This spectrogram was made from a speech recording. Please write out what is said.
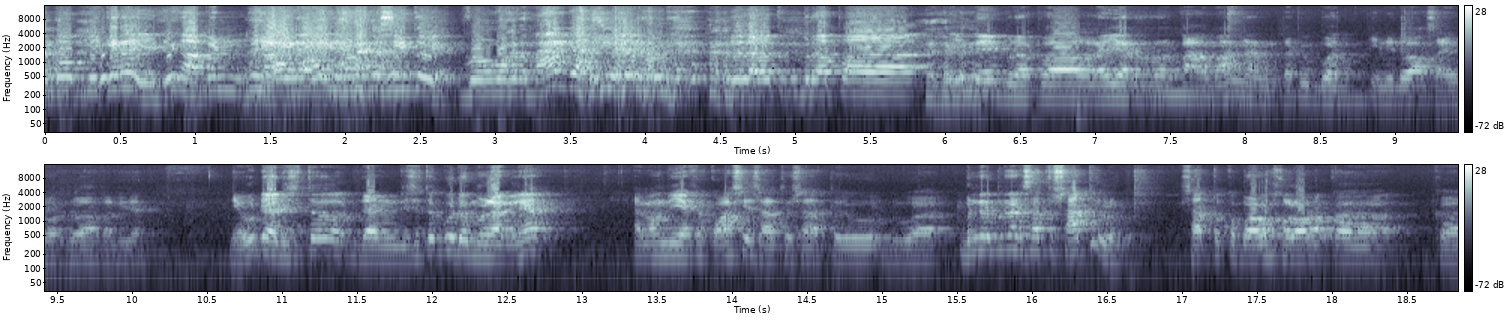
Gua pikirnya ya dia ngapain lari lari ke situ ya Buang-buang tenaga sih. Iya, udah, udah lewatin berapa ini berapa layer keamanan tapi buat ini doang cyber doang kali ya ya udah di situ dan di situ gue udah mulai ngeliat emang dievakuasi satu satu dua bener-bener satu satu loh. Satu ke bawah ke lorong ke ke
